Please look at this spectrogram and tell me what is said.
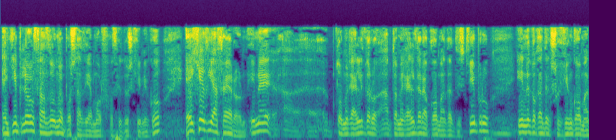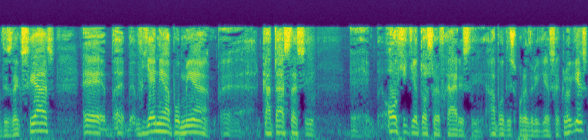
Εκεί πλέον θα δούμε πώς θα διαμορφωθεί το σκηνικό. Έχει ενδιαφέρον. Είναι το μεγαλύτερο, από τα μεγαλύτερα κόμματα της Κύπρου. Είναι το κατεξοχήν κόμμα της δεξιάς. Ε, ε, βγαίνει από μια ε, κατάσταση ε, όχι και τόσο ευχάριστη από τις προεδρικές εκλογές.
